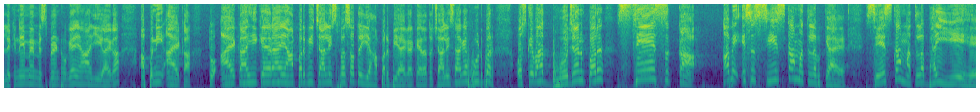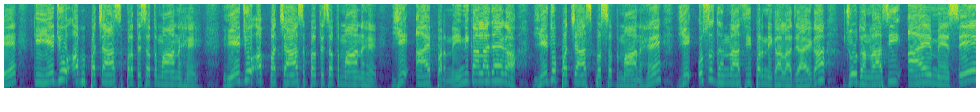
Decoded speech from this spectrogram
लिखने में मिसप्रिंट हो गया, यहाँ ये आएगा, अपनी आय का। तो आय का ही कह रहा है, यहाँ पर भी 40 पैसा तो यहाँ पर भी आएगा, कह रहा है तो 40 आ गया फ़ूड पर। उसके बाद भोजन पर शेष का अब इस शेष का मतलब क्या है? शेष का मतलब भाई ये है कि ये जो अब 50 प्रतिशत मान है, ये जो अब 50 प्रतिशत मान है, ये आय पर नहीं निकाला जाएगा। ये जो 50 प्रतिशत मान है, ये उस धनराशि पर निकाला जाएगा, जो धनराशि आय में से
